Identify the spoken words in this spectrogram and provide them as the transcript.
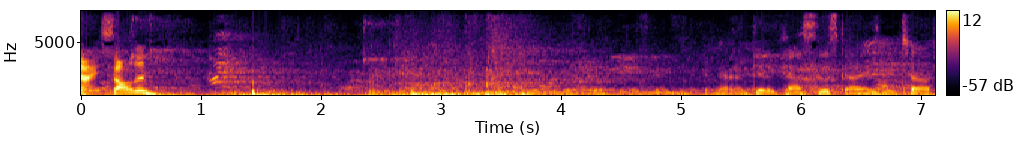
Nice, Alden. Gotta get it past this guy is gonna be tough.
